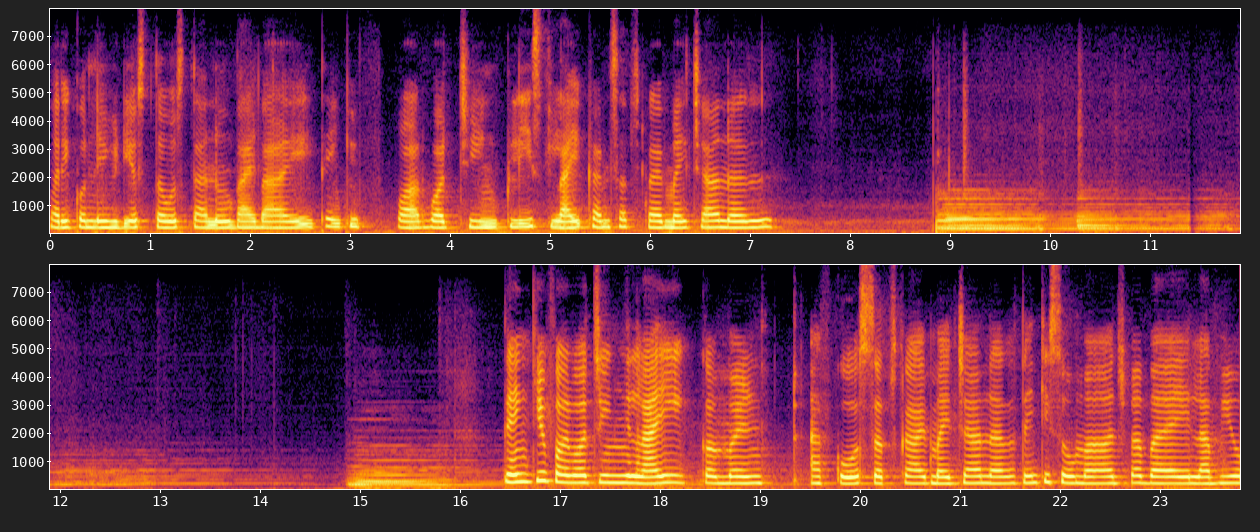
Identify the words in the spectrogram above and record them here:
మరికొన్ని వీడియోస్తో వస్తాను bye bye thank you for watching please like and subscribe my channel thank you for watching like comment of course subscribe my channel thank you so much bye bye love you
